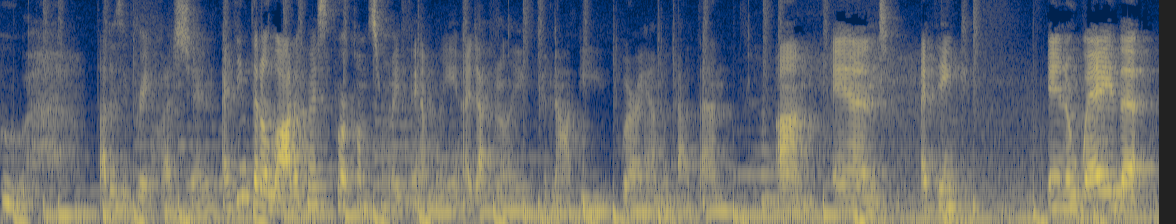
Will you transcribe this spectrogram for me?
Whew, that is a great question. I think that a lot of my support comes from my family. I definitely could not be where I am without them. Um, and I think in a way that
